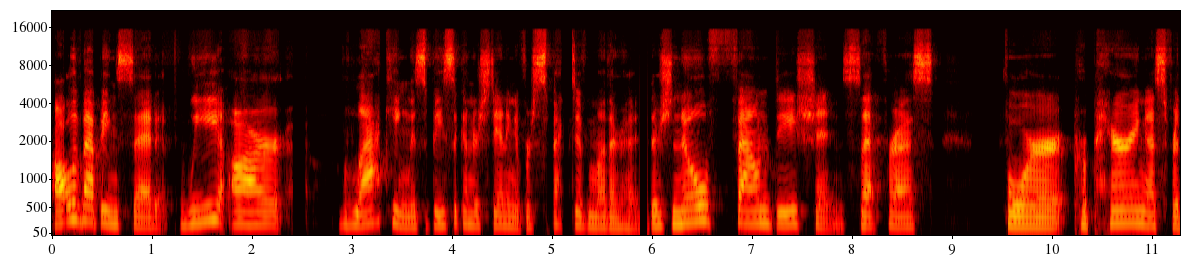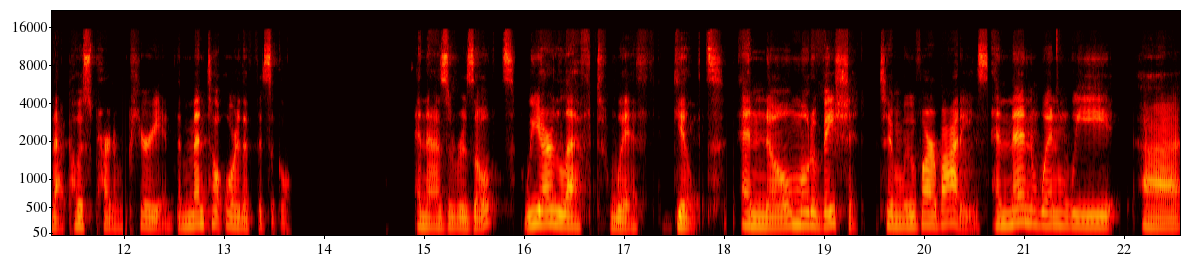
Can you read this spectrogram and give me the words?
all of that being said, we are lacking this basic understanding of respective motherhood. There's no foundation set for us for preparing us for that postpartum period, the mental or the physical. And as a result, we are left with guilt and no motivation to move our bodies. And then when we, uh,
